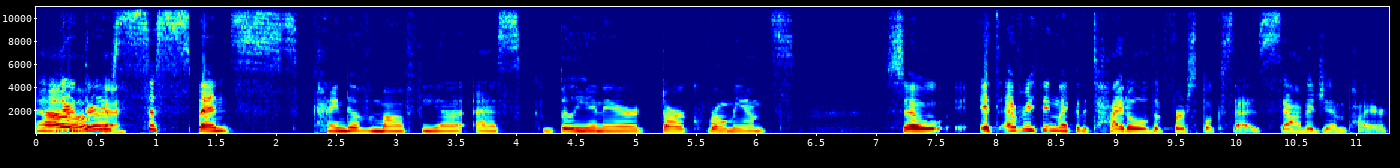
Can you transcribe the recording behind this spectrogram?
Oh, they're, they're okay. suspense, kind of mafia esque, billionaire, dark romance. So it's everything like the title of the first book says Savage Empire.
